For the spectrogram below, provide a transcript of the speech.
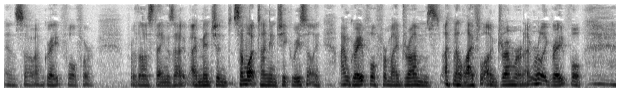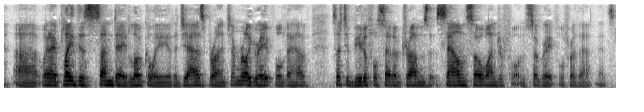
and so I'm grateful for for those things. I, I mentioned somewhat tongue in cheek recently. I'm grateful for my drums. I'm a lifelong drummer, and I'm really grateful. Uh, when I played this Sunday locally at a jazz brunch, I'm really grateful to have such a beautiful set of drums that sound so wonderful. I'm so grateful for that. It's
